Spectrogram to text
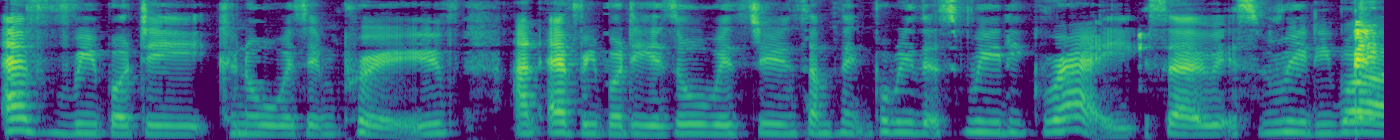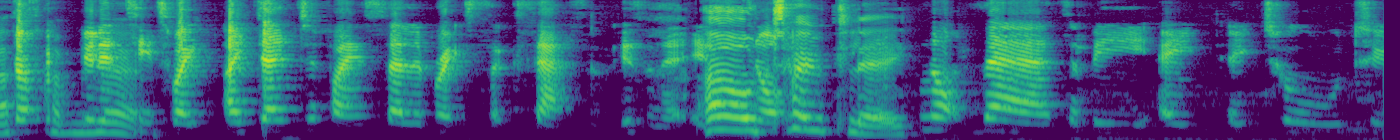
everybody can always improve and everybody is always doing something probably that's really great. So it's really worth a opportunity to identify and celebrate success, isn't it? It's Oh, not, totally. it's not there to be a, a tool to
